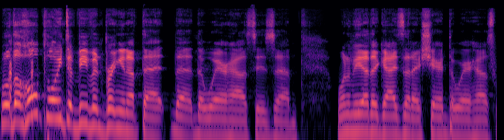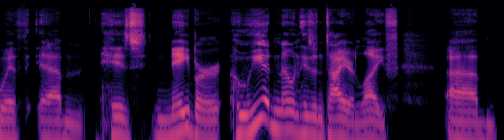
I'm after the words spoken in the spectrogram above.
well, the whole point of even bringing up that the the warehouse is um, one of the other guys that I shared the warehouse with. Um, his neighbor, who he had known his entire life, um,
